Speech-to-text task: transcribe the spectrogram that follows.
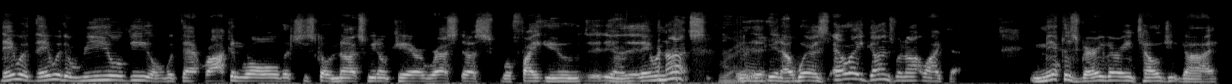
they were they were the real deal with that rock and roll. Let's just go nuts. We don't care. Arrest us. We'll fight you. You know they were nuts. Right. You know, whereas L.A. Guns were not like that. Mick is very very intelligent guy.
